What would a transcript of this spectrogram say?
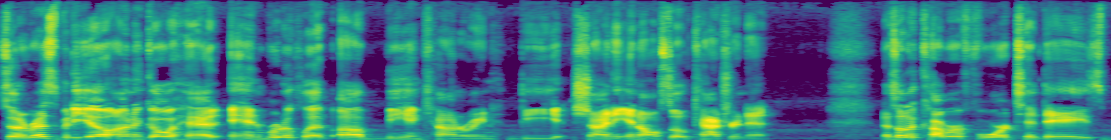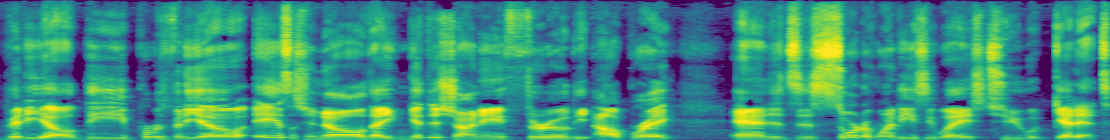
So the rest of the video, I'm going to go ahead and root a clip of me encountering the shiny and also capturing it. That's all the cover for today's video. The purpose video is let you know that you can get this shiny through the outbreak and it's just sort of one of the easy ways to get it.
